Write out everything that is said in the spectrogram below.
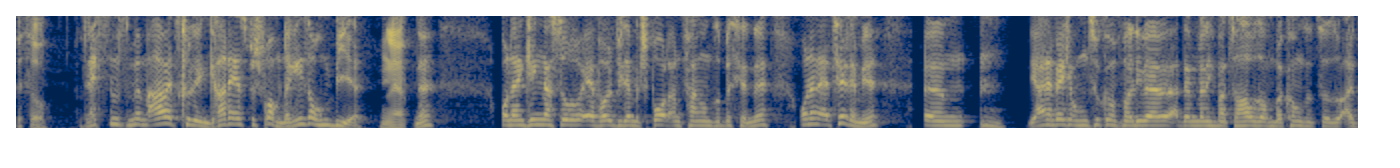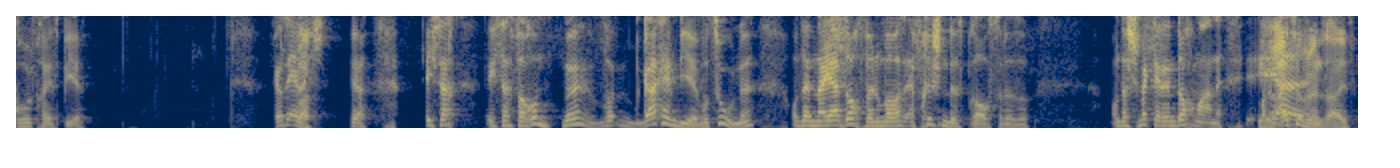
Ist so. Letztens mit einem Arbeitskollegen gerade erst besprochen, da ging es auch um Bier. Ja. Ne? Und dann ging das so, er wollte wieder mit Sport anfangen und so ein bisschen, ne? Und dann erzählt er mir, ähm, ja, dann wäre ich auch in Zukunft mal lieber, dann wenn ich mal zu Hause auf dem Balkon sitze, so alkoholfreies Bier. Ganz ehrlich. Quatsch. Ja. Ich sag, ich sag, warum? Ne? Gar kein Bier, wozu, ne? Und dann, naja, doch, wenn du mal was Erfrischendes brauchst oder so. Und das schmeckt ja dann doch mal an. Mach ja, Eiswürfel ins Eis.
